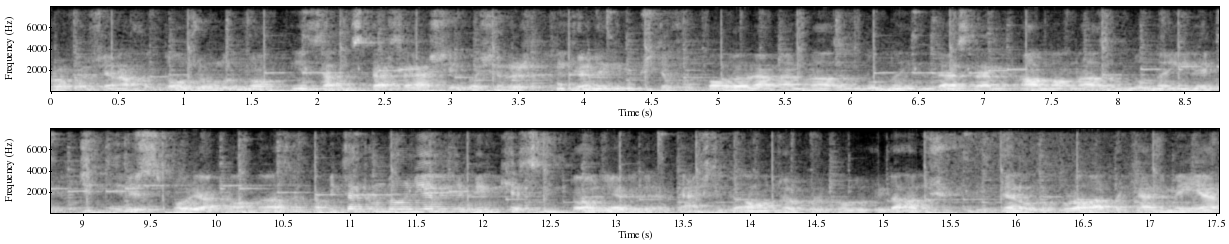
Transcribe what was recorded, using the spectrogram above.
profesyonel futbolcu olur mu? İnsan isterse her şeyi başarır. İlk önce gidip işte futbol öğrenmem lazım. Bununla ilgili dersler almam lazım. Bununla ilgili ciddi bir spor yapmam lazım. Bir takımda oynayabilir miyim? Kesinlikle oynayabilirim. Yani işte bir amatör kulüp olur, daha düşük ligler olur. Buralarda kendime yer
